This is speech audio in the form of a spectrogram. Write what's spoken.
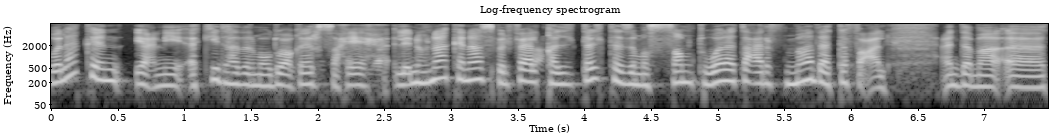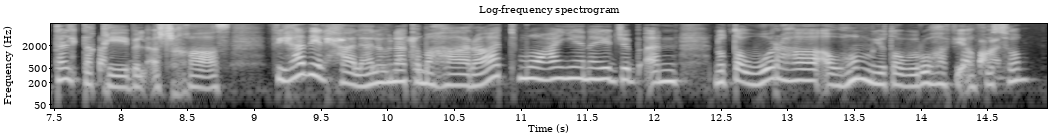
ولكن يعني أكيد هذا الموضوع غير صحيح لأنه هناك ناس بالفعل قد تلتزم الصمت ولا تعرف ماذا تفعل عندما تلتقي بالأشخاص. في هذه الحالة هل هناك مهارات معينة يجب أن نطورها أو هم يطوروها في أنفسهم؟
